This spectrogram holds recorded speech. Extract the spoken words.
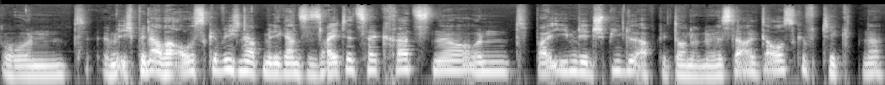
Und ähm, ich bin aber ausgewichen, habe mir die ganze Seite zerkratzt, ne? Und bei ihm den Spiegel abgedonnert. Und dann ist er halt ausgetickt, ne?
